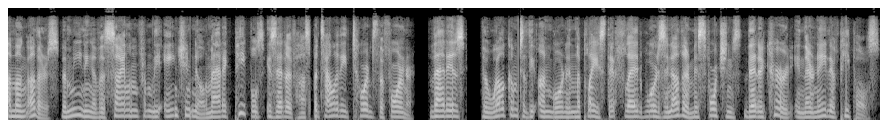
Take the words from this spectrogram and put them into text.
among others. The meaning of asylum from the ancient nomadic peoples is that of hospitality towards the foreigner, that is, the welcome to the unborn in the place that fled wars and other misfortunes that occurred in their native peoples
